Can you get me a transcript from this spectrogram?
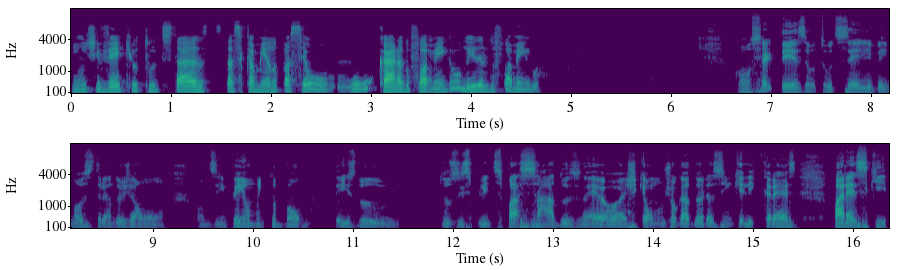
e a gente vê que o Tuts está, está se caminhando para ser o, o cara do Flamengo, o líder do Flamengo. Com certeza, o Tuts ele vem mostrando já um, um desempenho muito bom desde o, dos splits passados, né? Eu acho que é um jogador assim que ele cresce. Parece que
